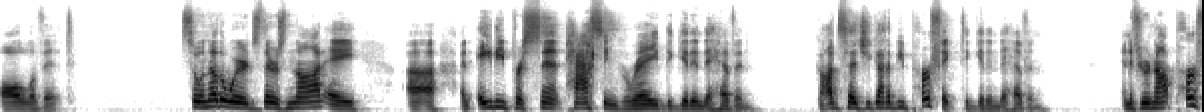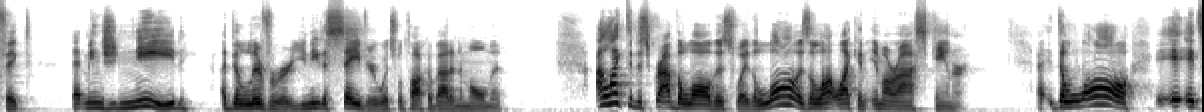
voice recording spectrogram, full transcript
all of it. So, in other words, there's not a uh, an 80% passing grade to get into heaven. God says you got to be perfect to get into heaven. And if you're not perfect, that means you need a deliverer, you need a savior, which we'll talk about in a moment. I like to describe the law this way the law is a lot like an MRI scanner. Uh, the law, it,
